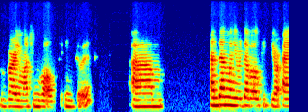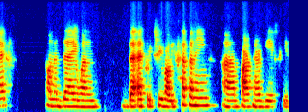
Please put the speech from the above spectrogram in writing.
very much involved into it. Um, and then when you're developing your eggs on a day when the egg retrieval is happening, um, partner gives his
